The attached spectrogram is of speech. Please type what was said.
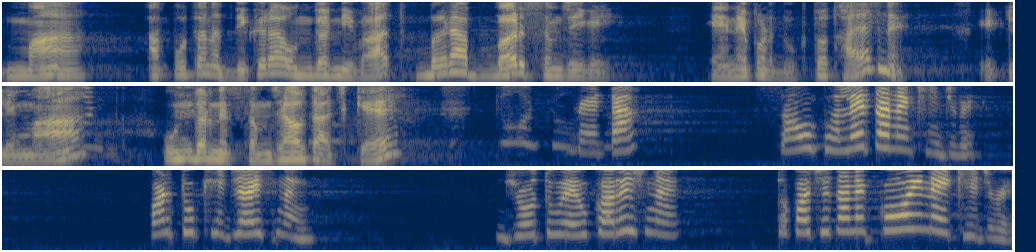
માં આ પોતાના દીકરા ઉંદરની વાત બરાબર સમજી ગઈ. એને પણ દુઃખ તો થાય જ ને. એટલે માં ઉંદરને સમજાવતા જ કે બેટા, સૌ ભલે તને ખીજવે, પણ તું ખીજાઈશ નહીં. જો તું એવું કરીશ ને, તો પછી તને કોઈ નહીં ખીજવે.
